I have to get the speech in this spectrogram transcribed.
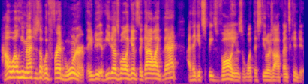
how well he matches up with Fred Warner. If they do, if he does well against a guy like that, I think it speaks volumes of what the Steelers offense can do.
